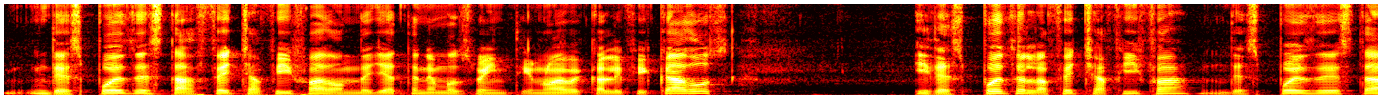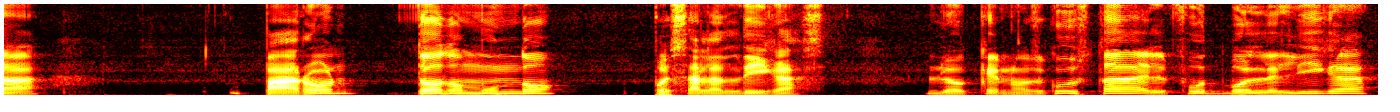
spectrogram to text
Después de esta fecha FIFA donde ya tenemos 29 calificados, y después de la fecha FIFA, después de esta parón, todo mundo pues a las ligas. Lo que nos gusta, el fútbol de liga,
